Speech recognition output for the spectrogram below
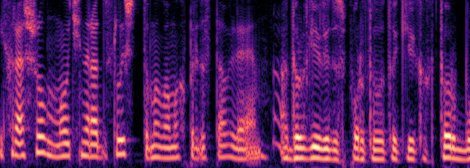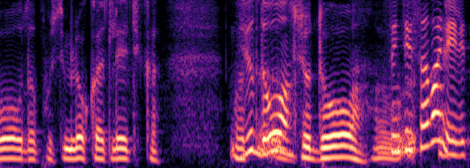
И хорошо, мы очень рады слышать, что мы вам их предоставляем. А другие виды спорта, вот такие как торбол, допустим, легкая атлетика. вот, Дзюдо. э, Дзюдо. Заинтересовали или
